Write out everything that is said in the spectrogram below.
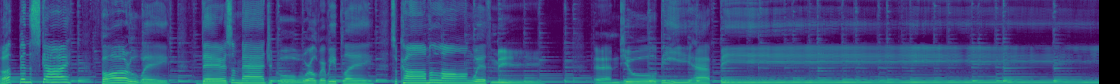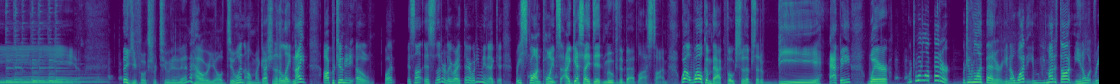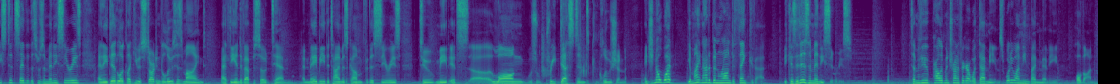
Up in the sky, far away, there's a magical world where we play. So come along with me, and you'll be happy. Thank you, folks, for tuning in. How are you all doing? Oh my gosh, another late night opportunity. Oh, what? It's not. It's literally right there. What do you mean? Like, respawn points. I guess I did move the bed last time. Well, welcome back, folks, to the episode of Be Happy, where we're doing a lot better. We're doing a lot better. You know what? You, you might have thought. You know what? Reese did say that this was a mini series, and he did look like he was starting to lose his mind at the end of episode 10. And maybe the time has come for this series to meet its uh, long, predestined conclusion. And you know what? You might not have been wrong to think that because it is a mini series. Some of you have probably been trying to figure out what that means. What do I mean by mini? Hold on.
